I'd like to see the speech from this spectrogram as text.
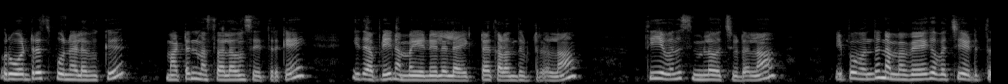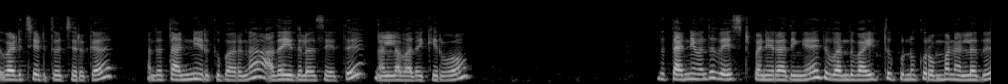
ஒரு ஒன்றரை ஸ்பூன் அளவுக்கு மட்டன் மசாலாவும் சேர்த்துருக்கேன். இது அப்படியே நம்ம எண்ணெயில் லைட்டாக கலந்து விட்டுறலாம். தீயை வந்து சிம்மில் வச்சு விடலாம். இப்போ வந்து நம்ம வேக வச்சு எடுத்து வடித்து எடுத்து வச்சுருக்க அந்த தண்ணி இருக்குது பாருங்கள் அதை இதில் சேர்த்து நல்லா வதக்கிடுவோம் இந்த தண்ணி வந்து வேஸ்ட் பண்ணிடாதீங்க இது வந்து வயிற்று புண்ணுக்கு ரொம்ப நல்லது.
